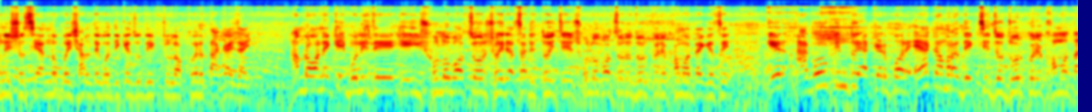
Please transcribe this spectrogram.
উনিশশো ছিয়ানব্বই সাল থেকে ওদিকে যদি একটু লক্ষ্য করে তাকাই যাই আমরা অনেকেই বলি যে এই ষোলো বছর স্বৈরাচারিত হয়েছে, ষোলো বছরও জোর করে ক্ষমতায় গেছে। এর আগেও কিন্তু একের পর এক আমরা দেখছি যে জোর করে ক্ষমতা,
